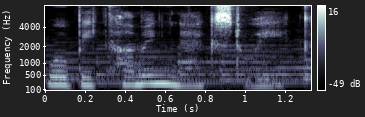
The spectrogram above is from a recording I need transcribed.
will be coming next week.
